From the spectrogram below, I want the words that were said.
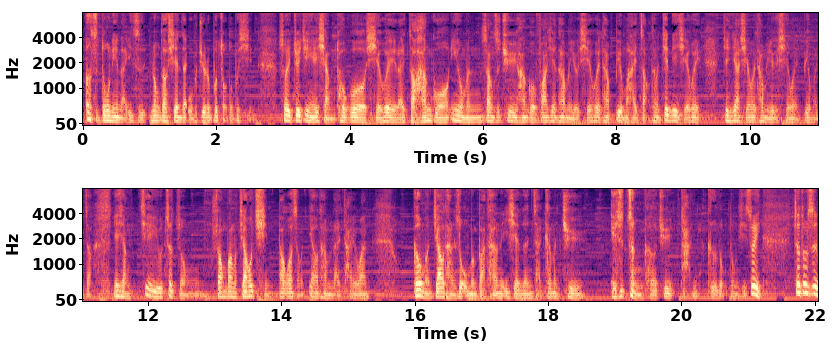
二十多年来一直弄到现在，我们觉得不走都不行。所以最近也想透过协会来找韩国，因为我们上次去韩国发现他们有协会，他比我们还早，他们鉴定协会、鉴价协会，他们有一个协会比我们早，也想借由这种双方的交情，包括什么，要他们来台湾跟我们交谈的时候，我们把台湾的一些人才可能去。也是整合去谈各种东西。所以这都是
